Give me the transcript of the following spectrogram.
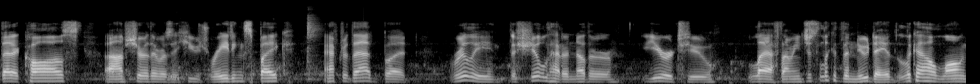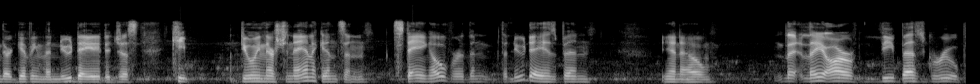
that it caused. Uh, I'm sure there was a huge rating spike after that, but really, the Shield had another year or two left. I mean, just look at the New Day. Look at how long they're giving the New Day to just keep doing their shenanigans and staying over. Then the New Day has been, you know, they, they are the best group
